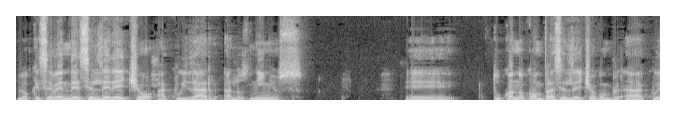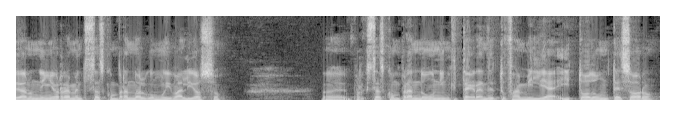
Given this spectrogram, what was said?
Lo que se vende es el derecho a cuidar a los niños. Eh, tú cuando compras el derecho a, a, cuidar a un niño realmente estás comprando algo muy valioso. Eh, porque estás comprando un integrante de tu familia y todo un tesoro.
